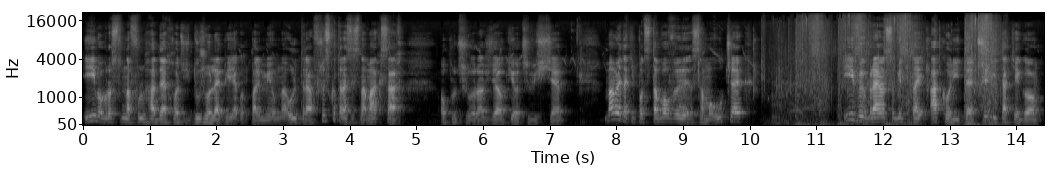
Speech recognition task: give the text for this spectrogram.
I po prostu na Full HD chodzi dużo lepiej, jak odpalimy ją na Ultra. Wszystko teraz jest na maksach, oprócz rozdziałki oczywiście. Mamy taki podstawowy samouczek i wybrałem sobie tutaj akolitę, czyli takiego...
